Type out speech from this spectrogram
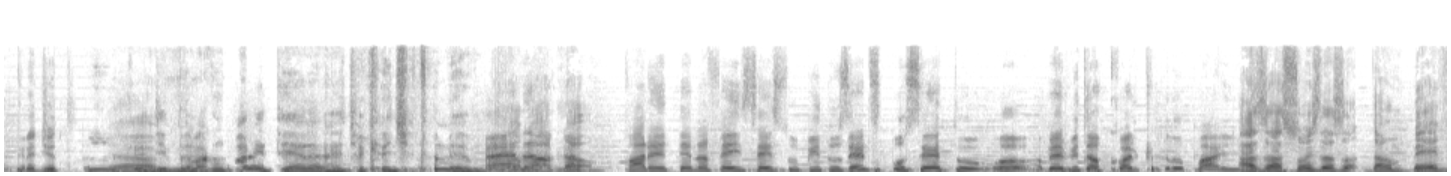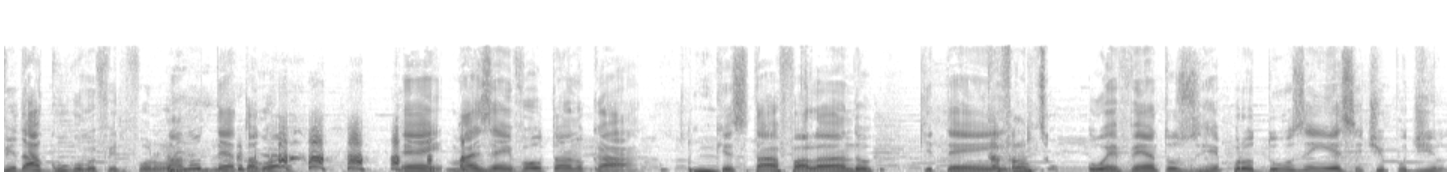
acredito. Acredito, ainda mais com quarentena, a gente acredita mesmo. É, Não, não, não. Quarentena fez vocês subir 200% ó, a bebida alcoólica no país. As ações das- da Ambev e da Google, meu filho, foram lá no teto agora. hein, mas, hein, voltando, cá, que você tava falando que tem. Tá falando sobre O eventos reproduzem esse tipo de,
